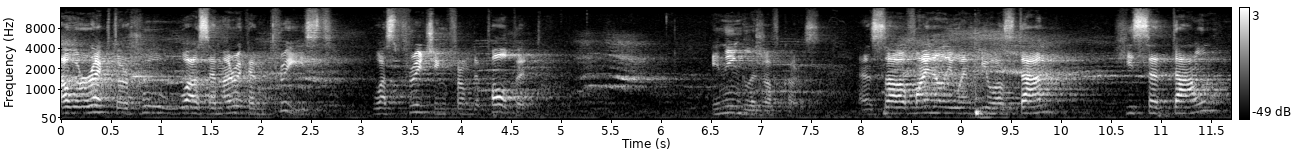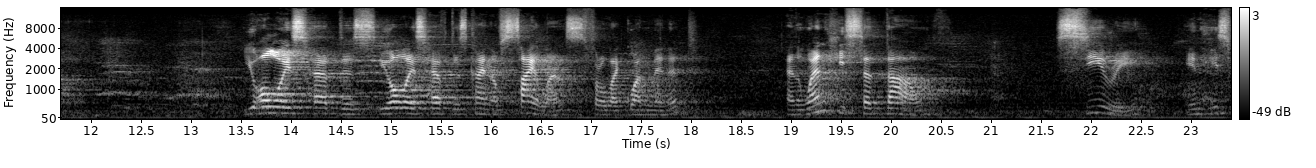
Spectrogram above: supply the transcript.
our rector, who was American priest, was preaching from the pulpit, in English, of course. And so finally, when he was done, he sat down. You always have this, you always have this kind of silence for like one minute. And when he sat down, Siri in his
